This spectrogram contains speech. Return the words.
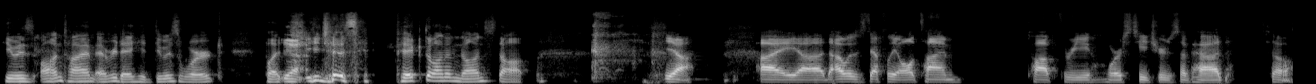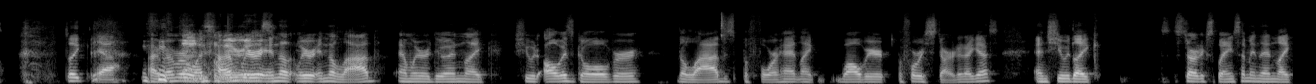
He was on time every day. He'd do his work, but Yeah. she just picked on him nonstop. yeah i uh that was definitely all time top three worst teachers i've had so Like yeah I remember one is time we were in the we were in the lab and we were doing like she would always go over the labs beforehand, like while we were before we started, I guess. And she would like start explaining something, and then like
